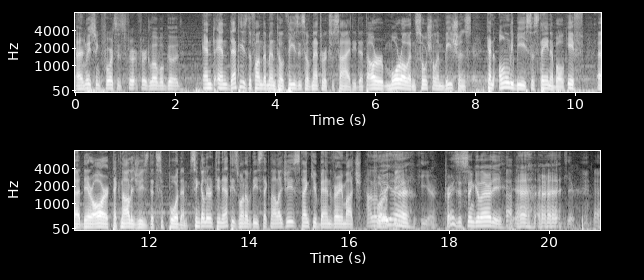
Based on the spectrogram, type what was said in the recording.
and unleashing forces for, for global good. And, and that is the fundamental thesis of network society that our moral and social ambitions can only be sustainable if uh, there are technologies that support them. SingularityNet is one of these technologies. Thank you, Ben, very much Hallelujah. for being here. Praise the Singularity. Thank you.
